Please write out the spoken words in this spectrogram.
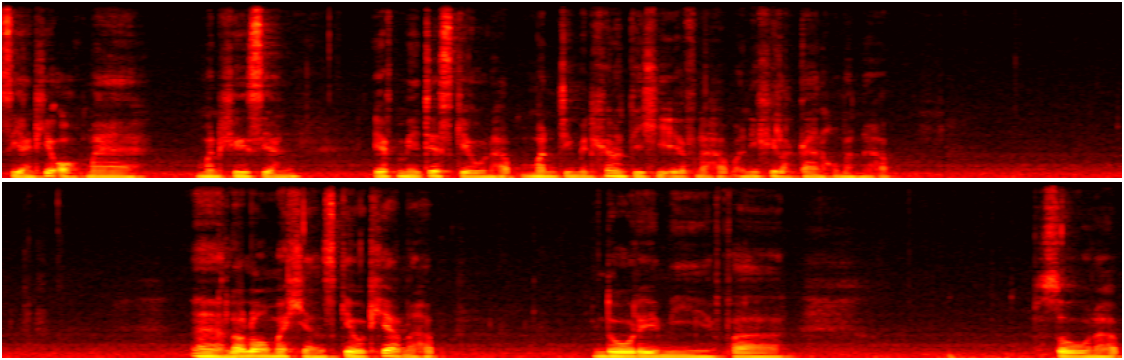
เสียงที่ออกมา มันคือเสียง F major scale นะครับ มันจึงเป็นเครื่องดนตรีคีย์ F นะครับ อันนี้คือหลักการของมันนะครับอ่าเราลองมาเขียนสเกลเทียบนะครับ โดเรมีฟาโซนะครับ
